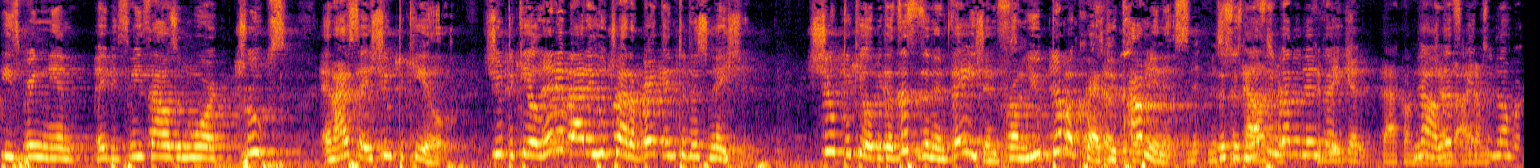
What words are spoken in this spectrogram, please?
He's bringing in maybe 3,000 more troops. And I say shoot to kill. Shoot to kill anybody who try to break into this nation. Shoot to kill because this is an invasion from you Democrats, So- you communists. Mr. This is nothing but an could we invasion. get back on the now agenda let's get item? to number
